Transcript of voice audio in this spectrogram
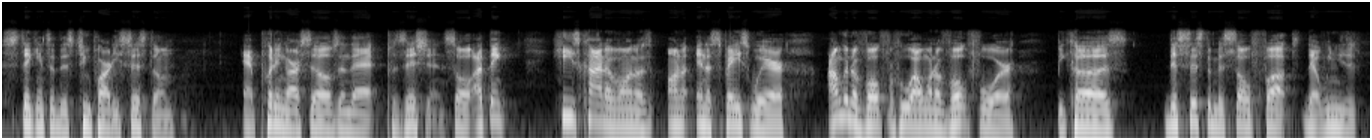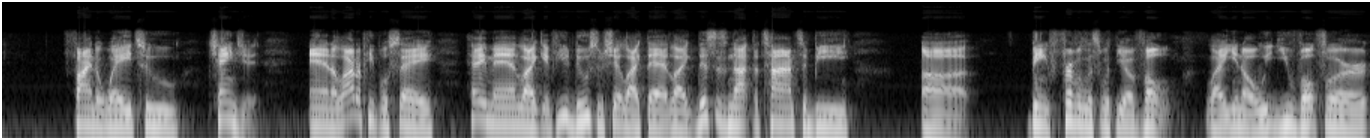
sticking to this two party system and putting ourselves in that position. So I think he's kind of on a on a, in a space where I'm going to vote for who I want to vote for because this system is so fucked that we need to find a way to change it. And a lot of people say, "Hey man, like if you do some shit like that, like this is not the time to be uh being frivolous with your vote. Like, you know, you vote for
